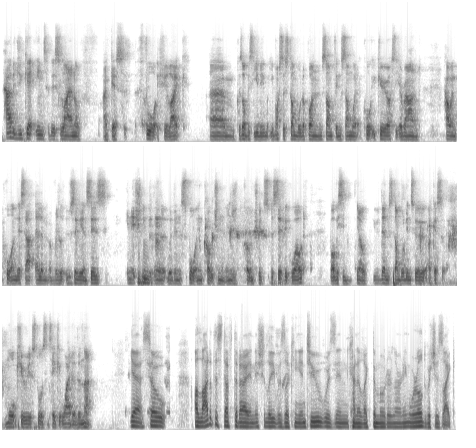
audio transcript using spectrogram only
how did you get into this line of, I guess, thought, if you like? Because um, obviously, you know, you must have stumbled upon something somewhere that caught your curiosity around how important this element of resilience is initially mm-hmm. within, the, within the sporting coaching and coaching specific world. But obviously, you know, you then stumbled into, I guess, more curious thoughts to take it wider than that. Yeah. So a lot of the stuff that I initially was looking into was in kind of like the motor learning world, which is like,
